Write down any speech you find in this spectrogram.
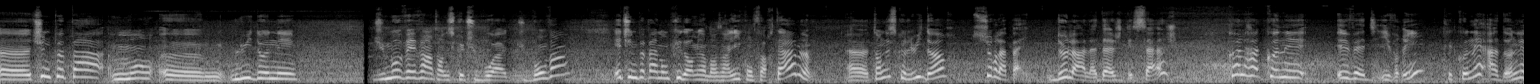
Euh, tu ne peux pas euh, lui donner du mauvais vin tandis que tu bois du bon vin. Et tu ne peux pas non plus dormir dans un lit confortable tandis que lui dort sur la paille. De là l'adage des sages Kol hakone eved ivri, connaît adon le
